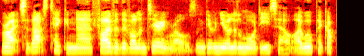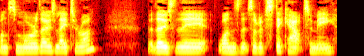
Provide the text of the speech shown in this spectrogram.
Right, so that's taken uh, five of the volunteering roles and given you a little more detail. I will pick up on some more of those later on, but those are the ones that sort of stick out to me,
